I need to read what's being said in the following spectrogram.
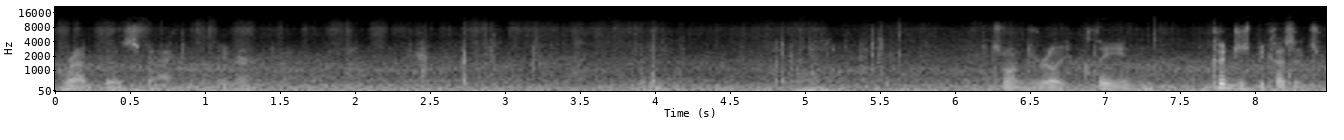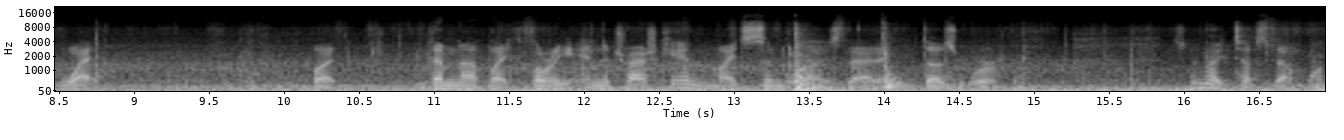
Grab this vacuum cleaner. This one's really clean. Could just because it's wet. But them not like throwing it in the trash can might symbolize that it does work. So we might test that one.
